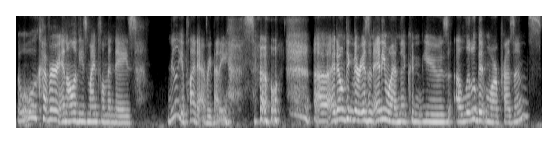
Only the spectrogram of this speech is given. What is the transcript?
But what we'll cover in all of these Mindful Mondays really apply to everybody. So uh, I don't think there isn't anyone that couldn't use a little bit more presence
